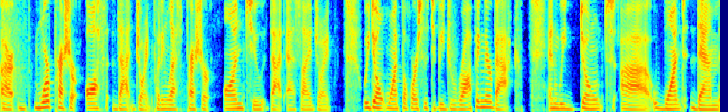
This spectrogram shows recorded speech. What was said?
or more pressure off that joint, putting less pressure onto that SI joint. We don't want the horses to be dropping their back, and we don't uh, want them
